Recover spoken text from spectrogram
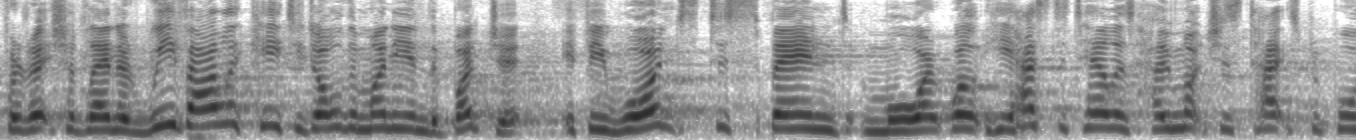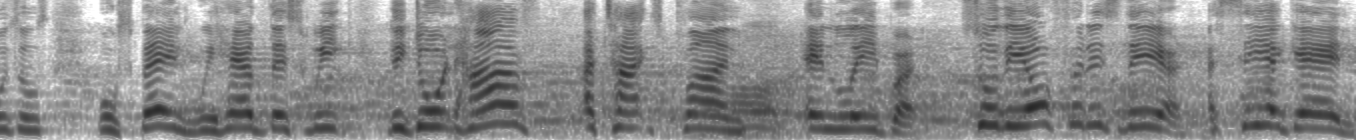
for Richard Leonard. We've allocated all the money in the budget. If he wants to spend more, well, he has to tell us how much his tax proposals will spend. We heard this week they don't have a tax plan in Labour. So the offer is there. I say again,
